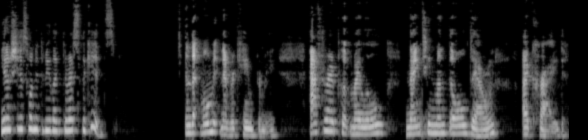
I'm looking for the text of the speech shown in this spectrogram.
you know, she just wanted to be like the rest of the kids. And that moment never came for me. After I put my little 19 month old down, I cried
